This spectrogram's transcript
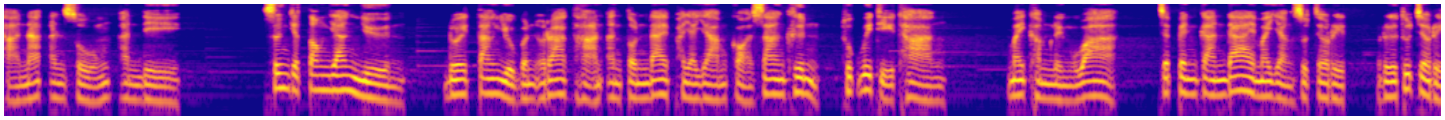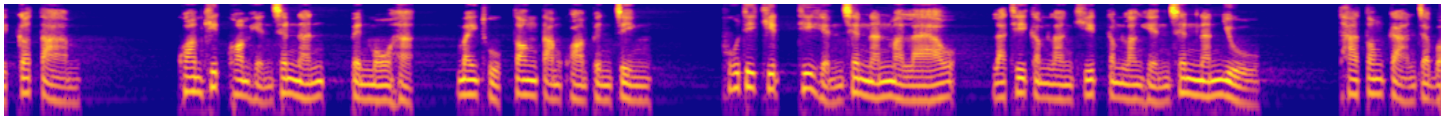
ฐานะอันสูงอันดี ซึ่งจะต้องยั่งยืน โดยตั้งอยู่บนรากฐานอันตนได้พยายามก่อสร้างขึ้นทุกวิถีทาง ไม่คำนึงว่าจะเป็นการได้มาอย่างสุจริตหรือทุจริตก็ตาม ความคิดความเห็นเช่นนั้น เป็นโมหะไม่ถูกต้องตามความเป็นจริง ผู้ที่คิดที่เห็นเช่นนั้นมาแล้ว และที่กำลังคิดกำลังเห็นเช่นนั้นอยู่ ถ้าต้องการจะบ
